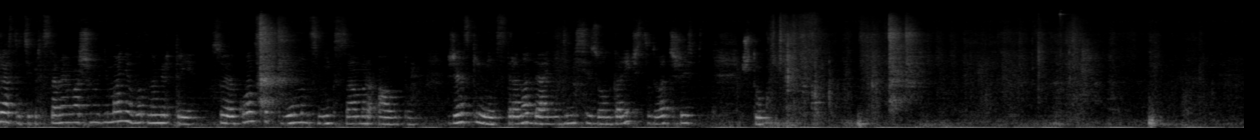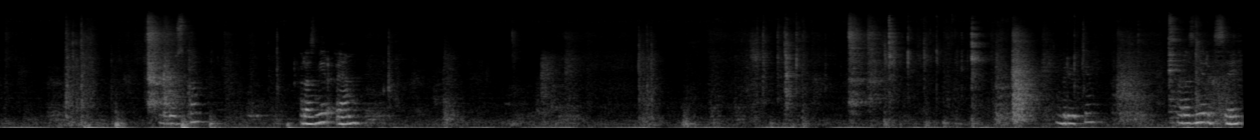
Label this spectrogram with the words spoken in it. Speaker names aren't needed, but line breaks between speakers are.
Здравствуйте, представляем вашему вниманию вот номер три. Соя Concept Women's Mix Summer Autumn. Женский микс, страна Дания, демисезон, количество 26 штук. Блузка. Размер М. брюки, размер XL.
